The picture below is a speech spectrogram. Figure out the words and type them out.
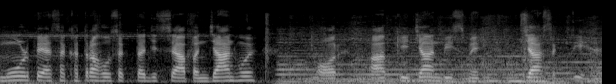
मोड़ पे ऐसा खतरा हो सकता है जिससे आप अनजान हो और आपकी जान भी इसमें जा सकती है।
